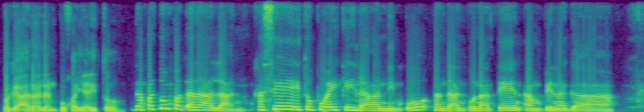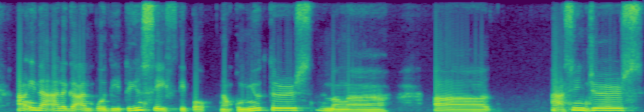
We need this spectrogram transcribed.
pag-aaralan po kaya ito? Dapat pong pag-aralan kasi ito po ay kailangan din po. Tandaan po natin ang pinag ah, ang inaalagaan po dito yung safety po ng commuters, ng mga ah, passengers,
